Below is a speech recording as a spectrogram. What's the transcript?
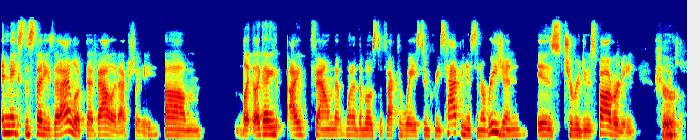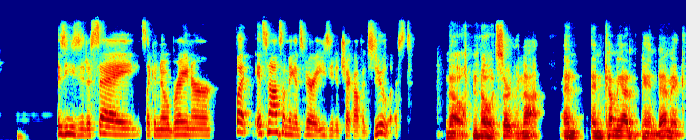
it makes the studies that I looked at valid. Actually, um, like like I I found that one of the most effective ways to increase happiness in a region is to reduce poverty. Sure. Is easy to say. It's like a no brainer, but it's not something that's very easy to check off a to do list. No, no, it's certainly not. Right. And and coming out of the pandemic,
